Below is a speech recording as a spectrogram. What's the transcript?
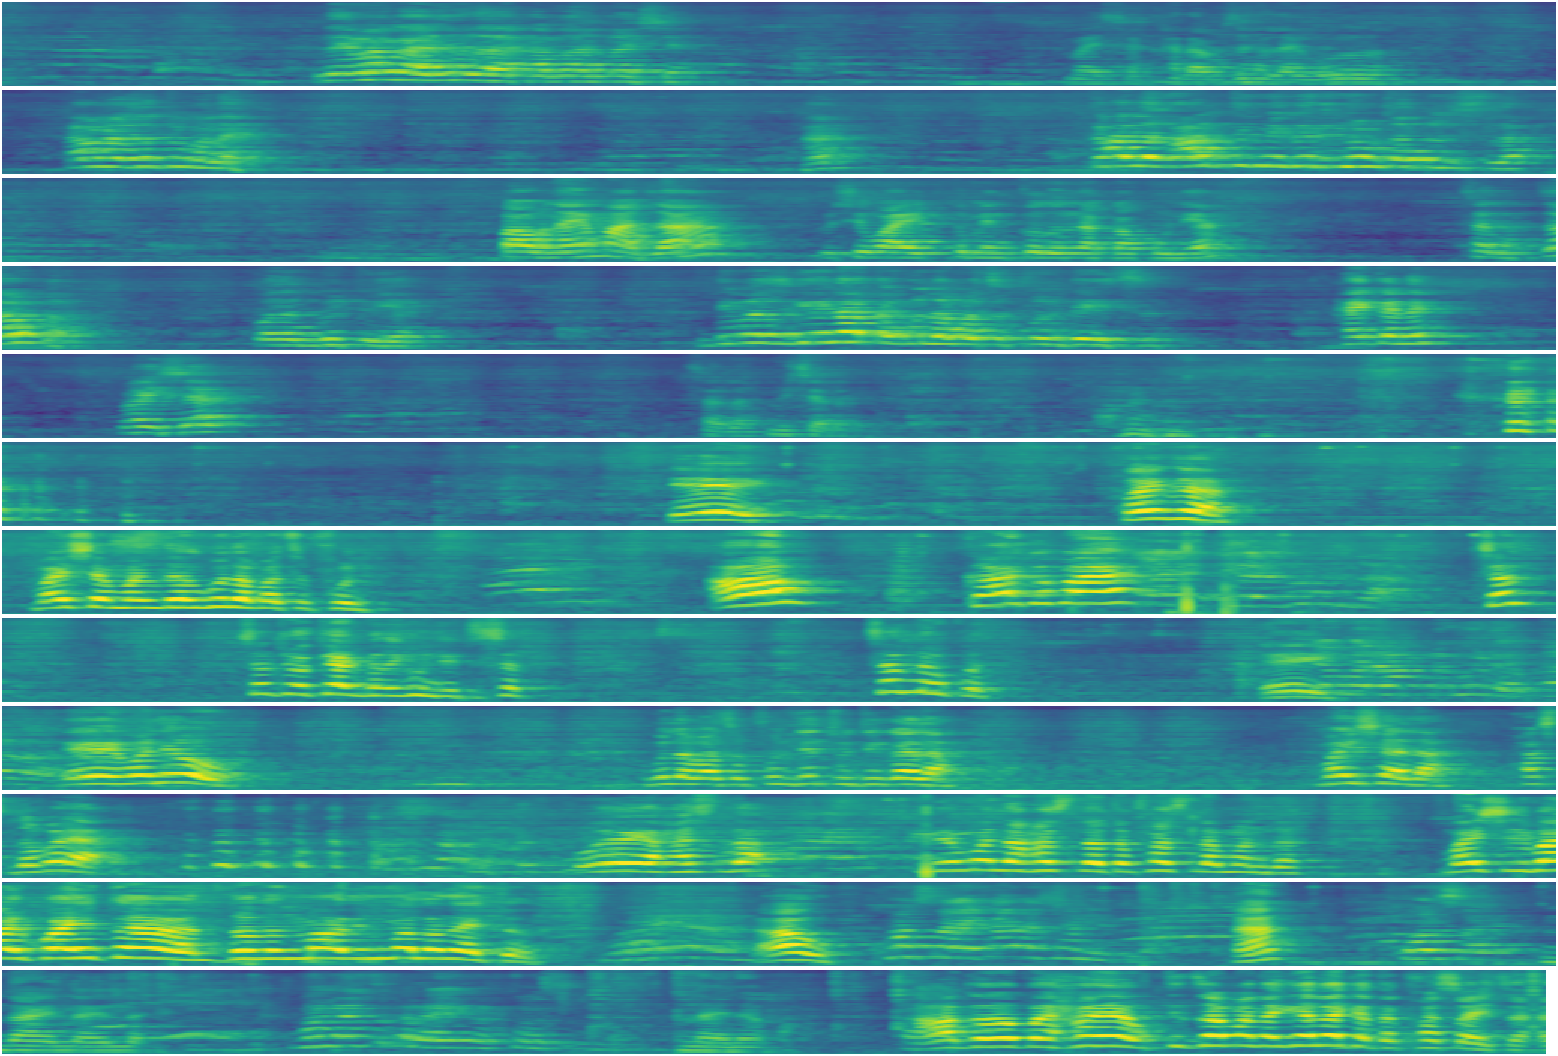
लय बघा झाला का बा मैशा मैशा खराब झालाय व. का माझा तू म्हणाय हा काल काल तुम्ही घरी नव्हता तुझला पाहुणा आहे माझा. तुझी वाईट कमेंट करू नका कुण्या. चला जाऊ का? परत भेटूया. दिवस गेला आता गुलाबाचं फुल द्यायचं. आहे का नाही? मायशा चला विचारा. ए होय ग? मायशा मला धर गुलाबाचं फुल. आ काय ग बाय? चल चल तुला कॅडबरी घेऊन देते चल. चल लवकर. ए ए म्हणे हो गुलाबाचं फुल देत होती गला. मैशाला हसलं बया. होय हसला. मी म्हणलं हसला तर फसला म्हणलं. मैशी बायको तर धरून मारीन मला नाही तर. आव हा? नाही नाही नाही. नाही. ना अगं बाय हाय ती जमाना गेला का आता फसायचा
